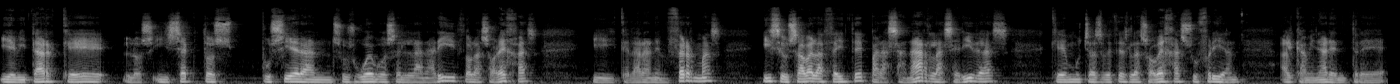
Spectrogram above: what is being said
y evitar que los insectos pusieran sus huevos en la nariz o las orejas y quedaran enfermas, y se usaba el aceite para sanar las heridas que muchas veces las ovejas sufrían al caminar entre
